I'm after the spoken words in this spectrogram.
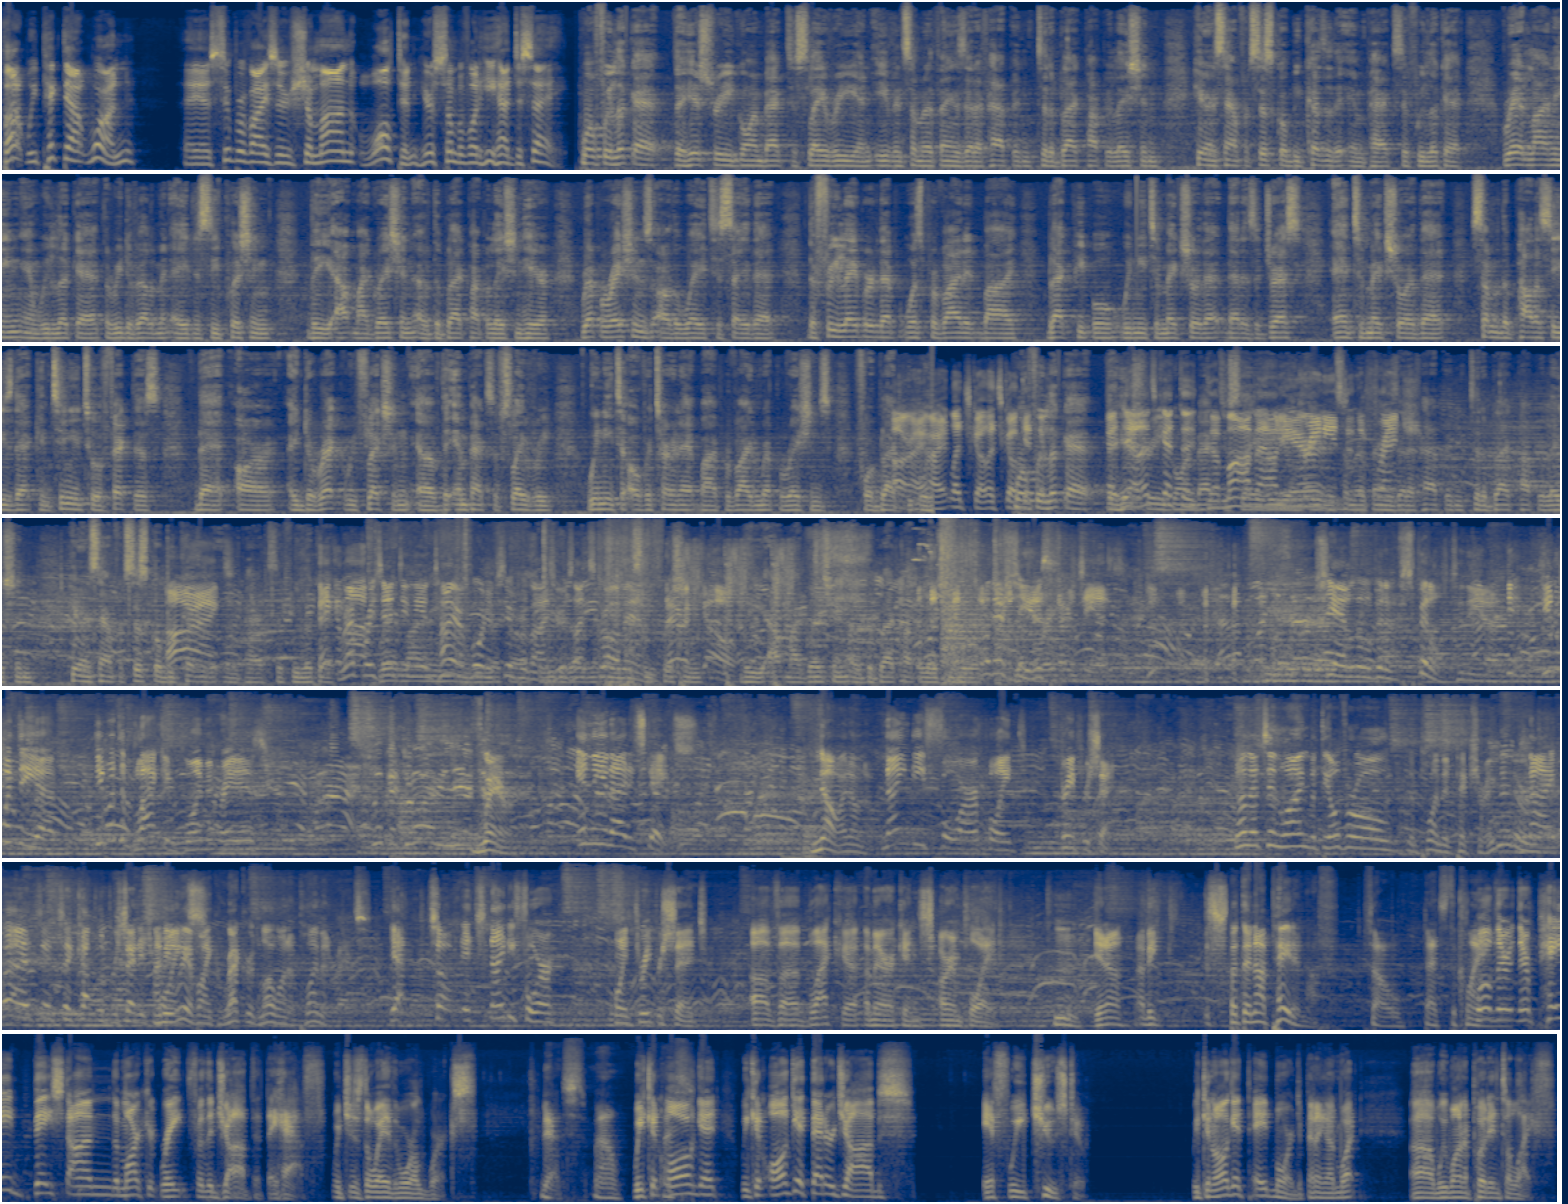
But we picked out one, uh, Supervisor Shamann Walton. Here's some of what he had to say. Well, if we look at the history going back to slavery and even some of the things that have happened to the black population here in San Francisco because of the impacts, if we look at redlining and we look at the redevelopment agency pushing the outmigration of the black population here, reparations are the way to say that the free labor that was provided by black people, we need to make sure that that is addressed and to make sure that some of the policies that continue to affect us that are a direct reflection of the impacts of slavery, we need to overturn that by providing reparations for black All right, people. all right, let's go. Let's go. Well, if we the- look at the Yeah, history going the- back the to mob slavery out here. and some of the the things that have happened to the black population here in San Francisco because of the impacts. If we look at Representing the entire Board of look at the Supervisors, let's throw 'em in. agency pushing the outmigration of the black population here. Oh, there she is. There she is. She had a little bit of spittle to the. Uh, do, do you know what the uh, do you know what the black employment rate is? Where? In the United States, No, I don't know. ninety-four point three percent. No, that's in line with the overall employment picture, isn't it? Or, Nine. Well, it's, it's a couple of percentage points. I mean, we have like record low unemployment rates. Yeah, so it's 94.3% of uh, black uh, Americans are employed. You know, I mean, but they're not paid enough. So that's the claim. well, they're they're paid based on the market rate for the job that they have, which is the way the world works. yes. Well, We can all get we can all get better jobs if we choose to. We can all get paid more depending on what uh, we want to put into life.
